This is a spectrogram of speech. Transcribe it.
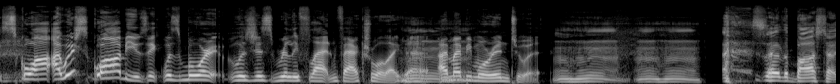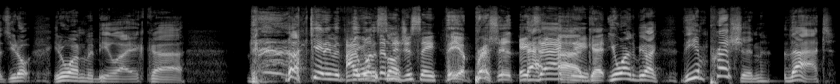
Squaw. I wish squaw music was more was just really flat and factual like that. I might be more into it. Mm-hmm. Mm-hmm. so the Bosstones. You don't you don't want them to be like uh I can't even think I want them to just say the impression that Exactly. I get. You want to be like the impression that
